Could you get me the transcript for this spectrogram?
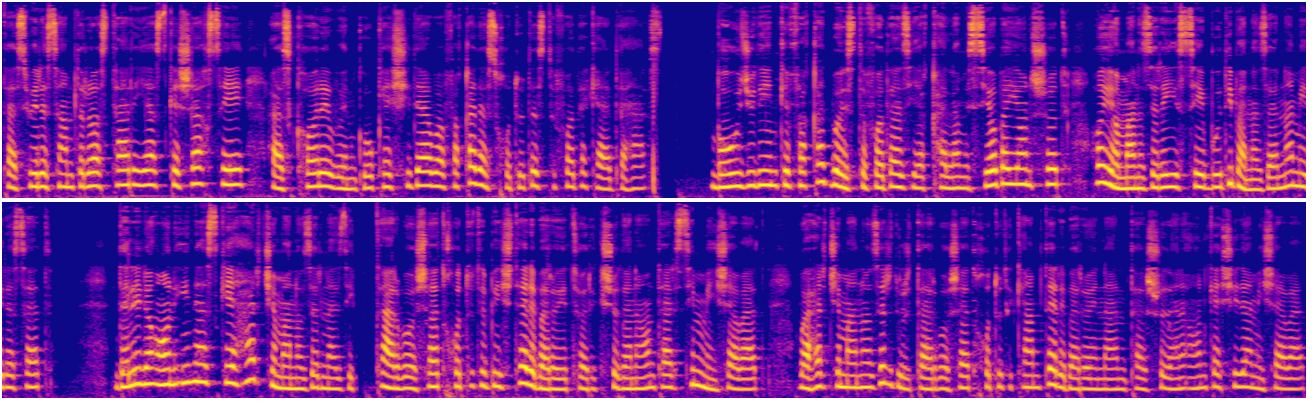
تصویر سمت راست تری است که شخصی از کار ونگو کشیده و فقط از خطوط استفاده کرده است. با وجود این که فقط با استفاده از یک قلم سیاه بیان شد آیا منظره سه بودی به نظر نمی رسد؟ دلیل آن این است که هرچه مناظر نزدیک تر باشد خطوط بیشتری برای تاریک شدن آن ترسیم می شود و هرچه مناظر دورتر باشد خطوط کمتری برای نرمتر شدن آن کشیده می شود.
